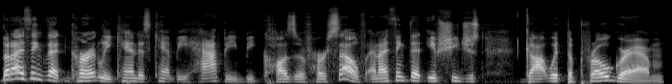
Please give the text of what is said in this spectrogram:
But I think that currently Candace can't be happy because of herself. And I think that if she just got with the program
